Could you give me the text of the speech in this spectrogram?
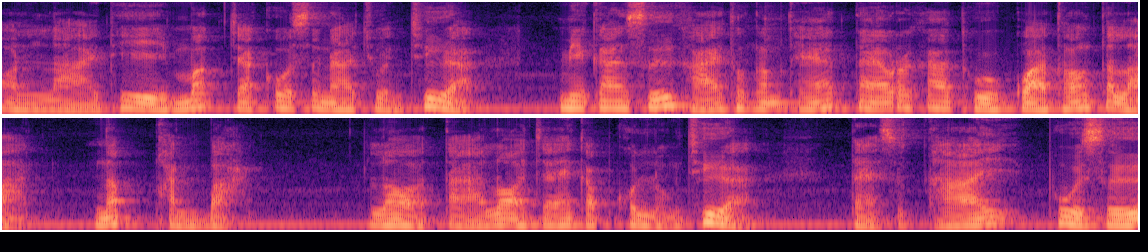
ออนไลน์ที่มักจะโฆษณาชวนเชื่อ มีการซื้อขายทองคำแท้แต่ราคาถูกกว่าท้องตลาด นับพันบาท ล่อตาล่อใจให้กับคนหลงเชื่อ แต่สุดท้ายผู้ซื้อ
